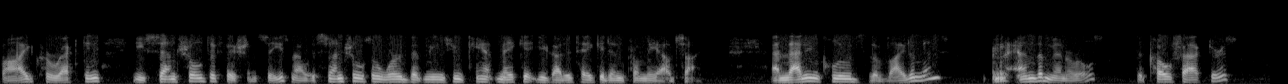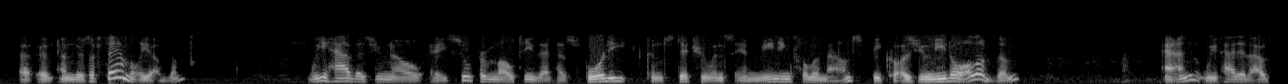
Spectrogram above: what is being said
by correcting essential deficiencies. Now, essential is a word that means you can't make it, you got to take it in from the outside. And that includes the vitamins and the minerals, the cofactors, uh, and there's a family of them we have, as you know, a super multi that has 40 constituents in meaningful amounts because you need all of them. And we've had it out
